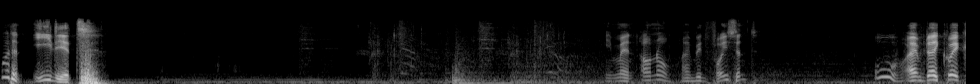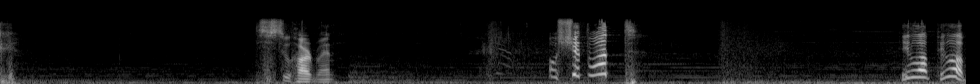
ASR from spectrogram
What an idiot. Hey man, oh no, I've been poisoned. Ooh, I'm die quick. This is too hard, man. Oh shit, what? Heal up, heal up.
